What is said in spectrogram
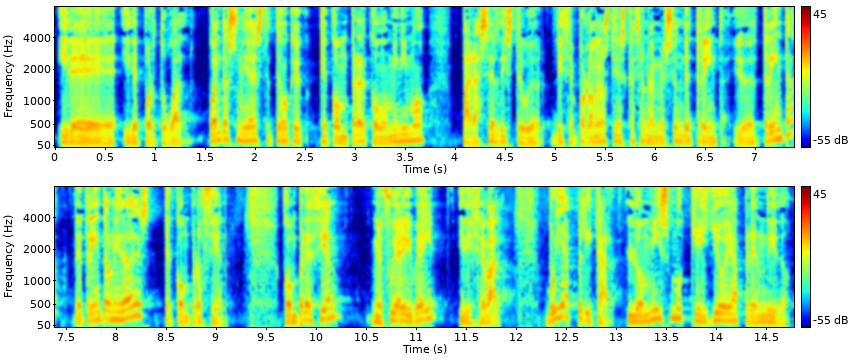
y de, y de Portugal. ¿Cuántas unidades te tengo que, que, comprar como mínimo para ser distribuidor? Dice, por lo menos tienes que hacer una inversión de 30. Y de 30, de 30 unidades, te compro 100. Compré 100, me fui a eBay y dije, vale, voy a aplicar lo mismo que yo he aprendido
